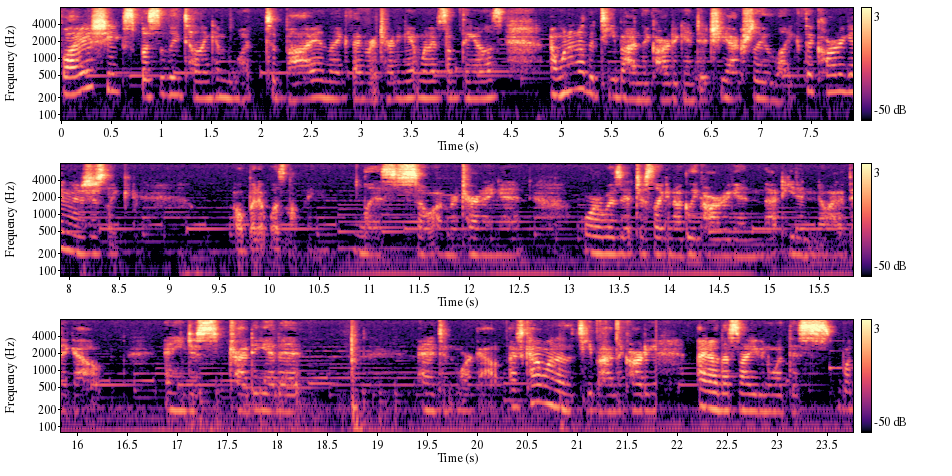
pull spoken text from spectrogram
why is she explicitly telling him what to buy and like then returning it when it's something else? I want to know the tea behind the cardigan. Did she actually like the cardigan? And it's just like, oh, but it was not my list, so I'm returning it. Or was it just like an ugly cardigan that he didn't know how to pick out and he just tried to get it and it didn't work out? I just kind of want to know the tea behind the cardigan. I know that's not even what this what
